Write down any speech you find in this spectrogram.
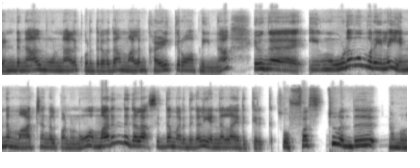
ரெண்டு நாள் மூணு நாளுக்கு ஒரு தடவை தான் மலம் கழிக்கிறோம் அப்படின்னா இவங்க இவங்க உணவு முறையில என்ன மாற்றங்கள் பண்ணணும்? மருந்துகளா சித்த மருந்துகள் என்னெல்லாம் இதுக்கு இருக்கு? ஸோ ஃபர்ஸ்ட் வந்து நம்ம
